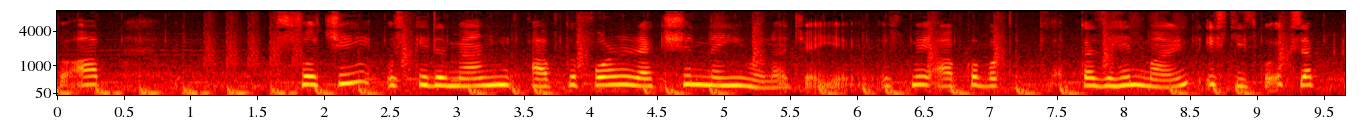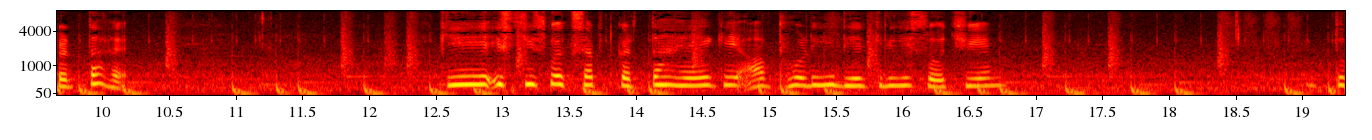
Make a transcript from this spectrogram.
تو آپ سوچیں، اس کے درمیان آپ کا فوراً ریئیکشن نہیں ہونا چاہیے۔ اس میں آپ کا وقت کا ذہن مائنڈ اس چیز کو ایکسیپٹ کرتا ہے کہ اس چیز کو ایکسیپٹ کرتا ہے کہ آپ تھوڑی ہی دیر کے لیے سوچئے۔ تو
